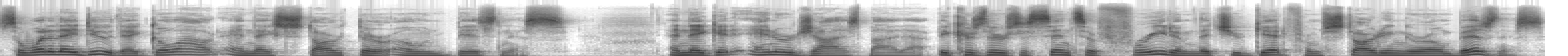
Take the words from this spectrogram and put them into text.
So, what do they do? They go out and they start their own business and they get energized by that because there's a sense of freedom that you get from starting your own business.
